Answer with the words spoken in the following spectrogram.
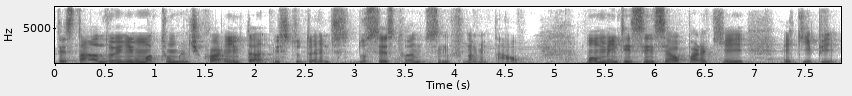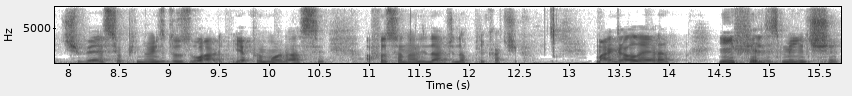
testado em uma turma de 40 estudantes do sexto ano do ensino fundamental. Momento essencial para que a equipe tivesse opiniões do usuário e aprimorasse a funcionalidade do aplicativo. Mas galera, infelizmente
